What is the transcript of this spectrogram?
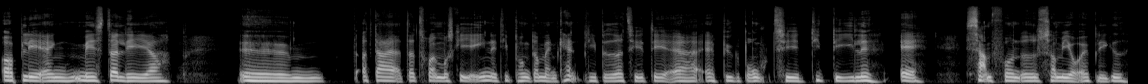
oplæring, mesterlærer. Øhm, og der, der tror jeg måske, at en af de punkter, man kan blive bedre til, det er at bygge bro til de dele af samfundet, som i øjeblikket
